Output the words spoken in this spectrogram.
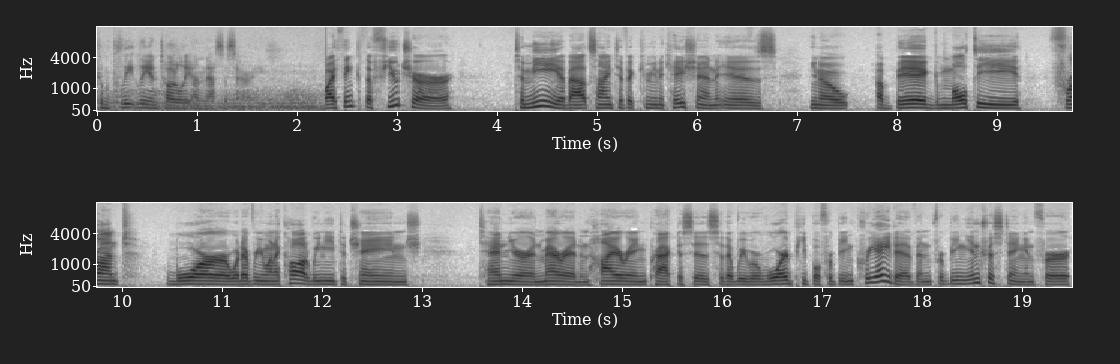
completely and totally unnecessary. I think the future, to me, about scientific communication is, you know, a big multi-front war or whatever you want to call it. We need to change tenure and merit and hiring practices so that we reward people for being creative and for being interesting and for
